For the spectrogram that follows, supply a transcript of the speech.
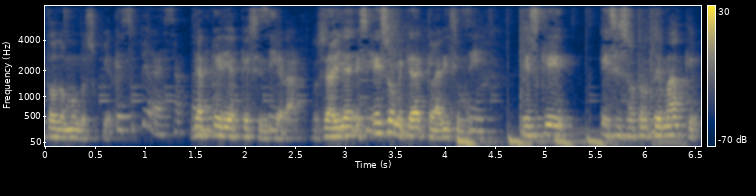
todo el mundo supiera. que supiera exactamente. Ya quería que se Sí. enterara. O sea, Sí, ya sí, es- sí. eso me queda clarísimo. Es que ese es otro tema que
